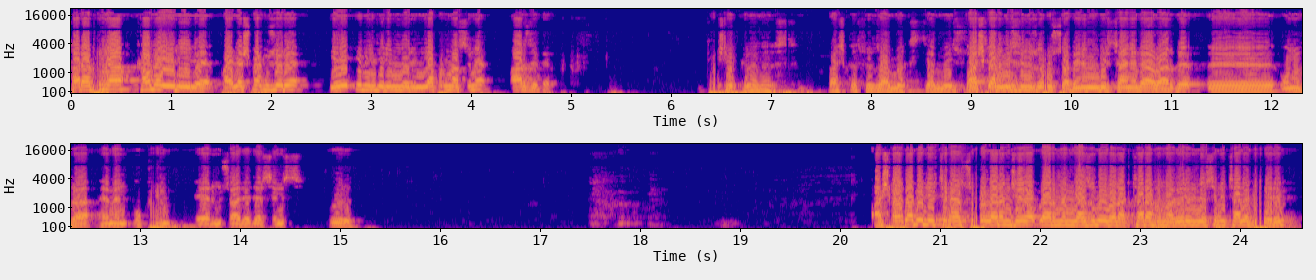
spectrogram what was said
Tarafına kamuoyu ile paylaşmak üzere gerekli bildirimlerin yapılmasını arz ederim. Teşekkür ederiz. Başka söz almak isteyen meclis Başkanım izniniz olursa benim bir tane daha vardı. Ee, onu da hemen okuyayım eğer müsaade ederseniz. Buyurun. Aşağıda belirtilen soruların cevaplarının yazılı olarak tarafıma verilmesini talep ederim.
